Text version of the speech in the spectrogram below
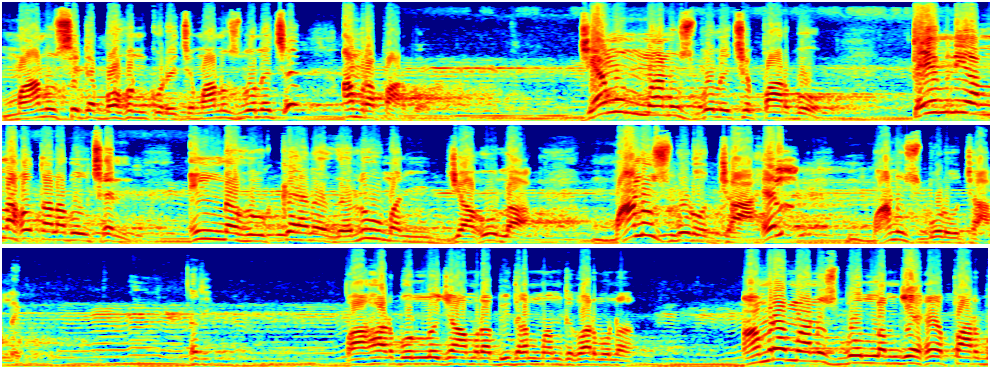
মানুষ এটা বহন করেছে, মানুষ বলেছে, আমরা পারব। যেমন মানুষ বলেছে পারব, তেমনি আল্লাহ তালা বলছেন, ইন্নাহু কানা যালুমান জাহুলা। মানুষ বড় জাহেল, মানুষ বড় জালেম। পাহাড় বলল যে আমরা বিধান মানতে পারব না। আমরা মানুষ বললাম যে হ্যাঁ পারব।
